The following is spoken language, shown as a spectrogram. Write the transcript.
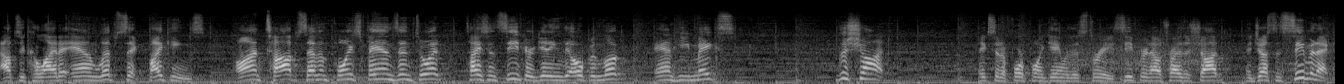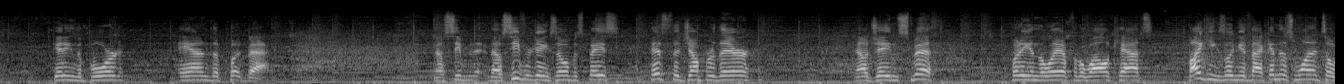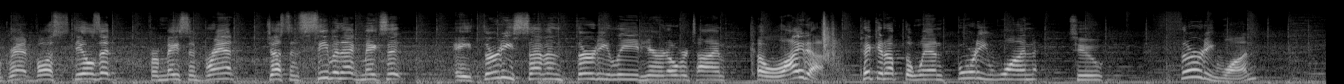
Out to Kalida and Leipsic. Vikings on top, seven points, fans into it. Tyson Seeker getting the open look, and he makes the shot. Makes it a four-point game with his three. Seeker now tries a shot, and Justin Siebenek getting the board and the putback. Now, Siebenek, now Seeker getting some open space, hits the jumper there. Now Jaden Smith putting in the layup for the Wildcats. Vikings looking it back in this one until Grant Voss steals it from Mason Brandt. Justin Siebenek makes it a 37-30 lead here in overtime. Kalida picking up the win, 41 to 31.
